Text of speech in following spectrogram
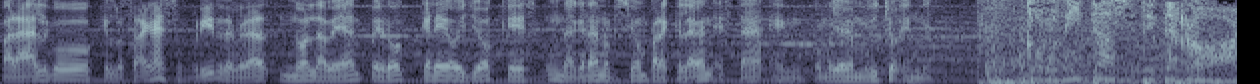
para algo que los haga sufrir, de verdad no la vean, pero creo yo que es una gran opción para que la vean. Está, en, como ya habíamos dicho, en Netflix. Coronitas de terror.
